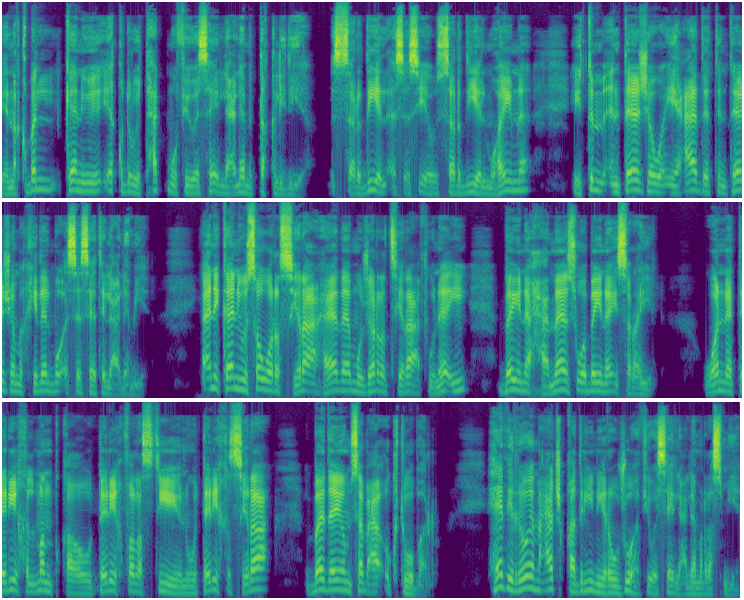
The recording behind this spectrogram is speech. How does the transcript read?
لأن قبل كانوا يقدروا يتحكموا في وسائل الإعلام التقليدية. السردية الأساسية والسردية المهيمنة يتم إنتاجها وإعادة إنتاجها من خلال المؤسسات الاعلاميه. يعني كان يصور الصراع هذا مجرد صراع ثنائي بين حماس وبين إسرائيل. وأن تاريخ المنطقة وتاريخ فلسطين وتاريخ الصراع بدأ يوم 7 أكتوبر. هذه الرواية ما عادش قادرين يروجوها في وسائل الإعلام الرسمية.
